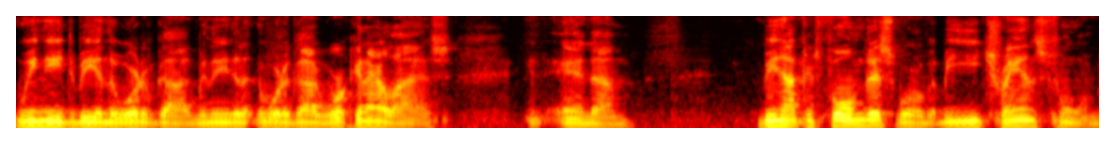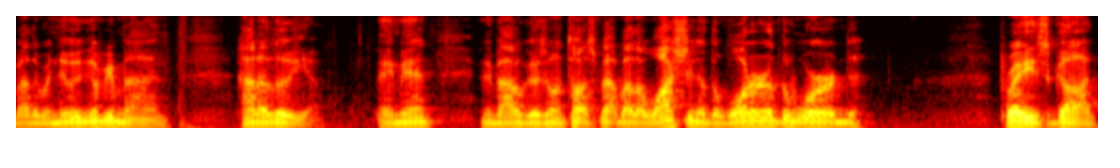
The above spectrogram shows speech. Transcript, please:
We need to be in the Word of God. We need to let the Word of God work in our lives and, um, be not conformed to this world, but be ye transformed by the renewing of your mind. Hallelujah. Amen. And the Bible goes on and talks about by the washing of the water of the word. Praise God.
